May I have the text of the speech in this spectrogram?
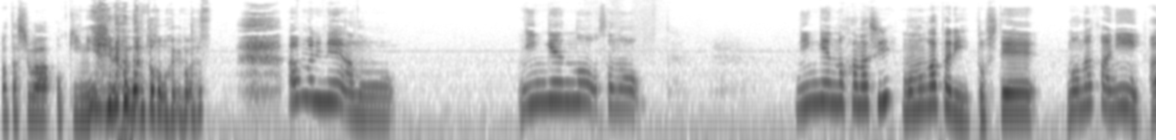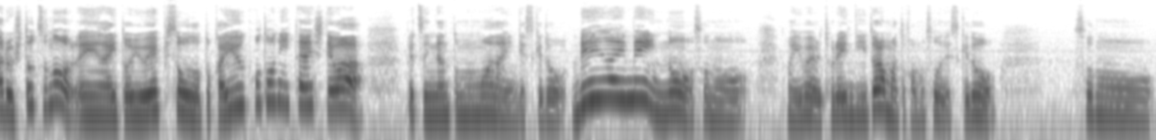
私はお気に入りなんだと思います。あんまりね、あのー人間のその人間の話？物語としての中にある一つの恋愛というエピソードとかいうことに対しては別になんとも思わないんですけど恋愛メインのその、まあ、いわゆるトレンディードラマとかもそうですけどその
